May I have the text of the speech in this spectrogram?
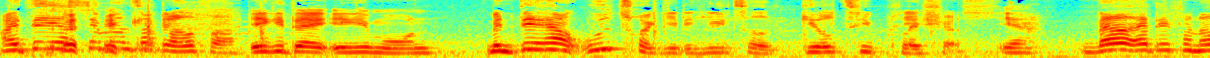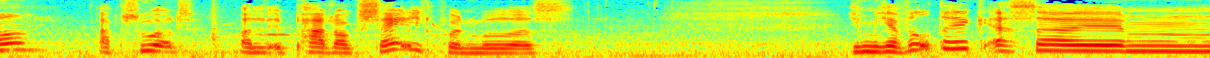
Nej, det er jeg simpelthen så glad for. Ikke i dag, ikke i morgen. Men det her udtryk i det hele taget, guilty pleasures. Ja, Hvad er det for noget? absurd og paradoxalt på en måde også. Jamen, jeg ved det ikke. Altså, øhm,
